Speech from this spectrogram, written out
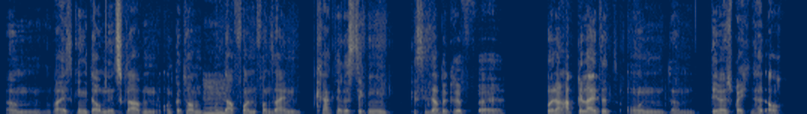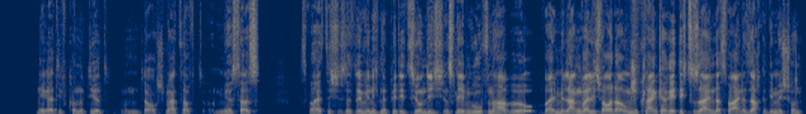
Ähm, weil es ging da um den Sklaven Onkel Tom Mhm. und davon von seinen Charakteristiken ist dieser Begriff äh, wurde dann abgeleitet und ähm, dementsprechend halt auch negativ konnotiert und auch schmerzhaft. Und mir ist das, das war jetzt nicht, ist jetzt irgendwie nicht eine Petition, die ich ins Leben gerufen habe, weil mir langweilig war oder um kleinkarätig zu sein. Das war eine Sache, die mich schon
